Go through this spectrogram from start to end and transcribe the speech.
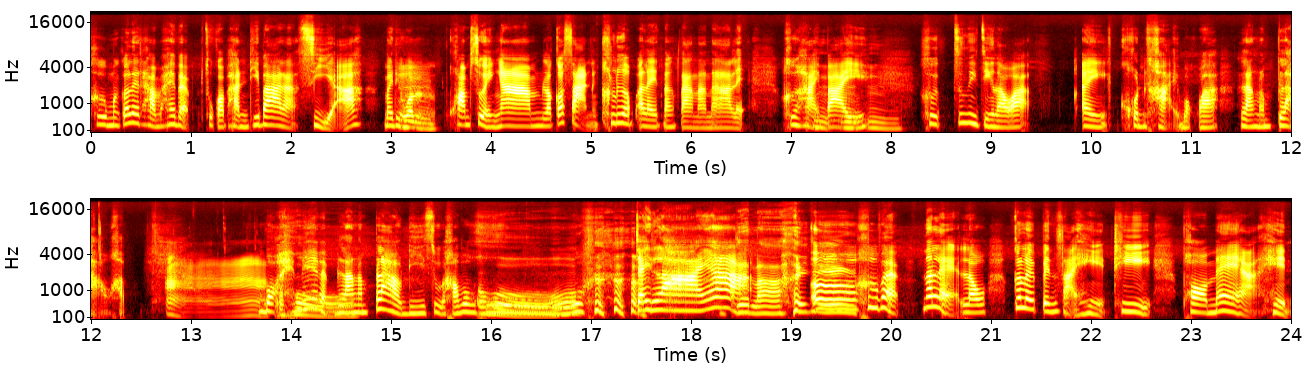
คือมันก็เลยทำให้แบบสุขภัณฑ์ที่บ้านอะเสียหมายถึงว่าแบบความสวยงาม แล้วก็สารเคลือบอะไรต่างๆ นานาแหละ คือหายไปอืมคือซึ่งจริงๆแล้วอะไอคนขายบอกว่าล้างน้ำเปล่าครับอ่าบอกให้แม่แบบล้างน้ำเปล่าดีสุดเขาบอกโอ้โอ้โหโหใจร้ายอะเวลาจเอริงอคือแบบ นั่นแหละแล้วก็เลยเป็นสาเหตุที่พอแม่อะเห็น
